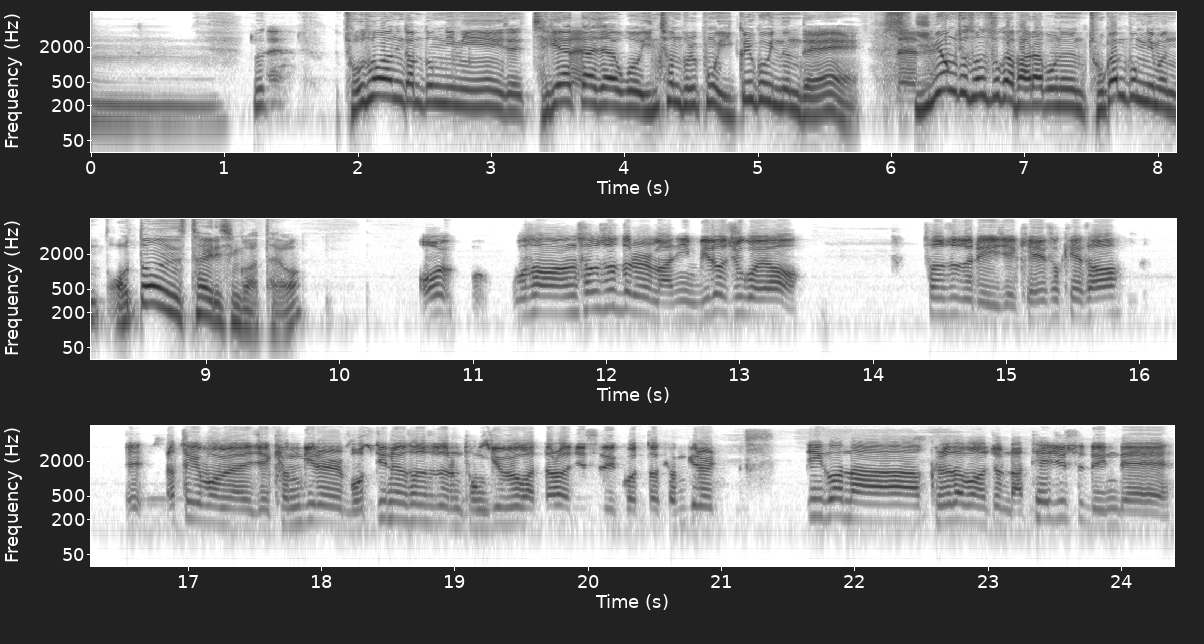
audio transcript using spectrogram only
음, 조성환 감독님이 이제 재계약까지 하고 인천 돌풍을 이끌고 있는데 네. 이명주 선수가 바라보는 조 감독님은 어떤 스타일이신 것 같아요? 어, 우선 선수들을 많이 믿어주고요. 선수들이 이제 계속해서 일- 어떻게 보면 이제 경기를 못 뛰는 선수들은 동기부여가 떨어질 수도 있고 또 경기를 뛰거나 그러다 보면 좀 나태해질 수도 있는데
